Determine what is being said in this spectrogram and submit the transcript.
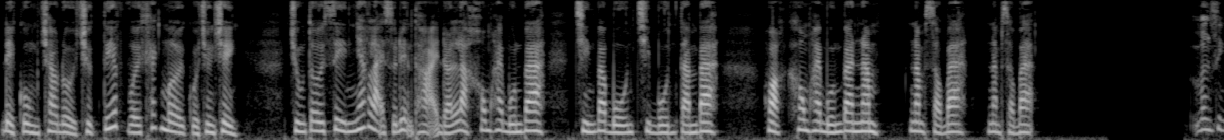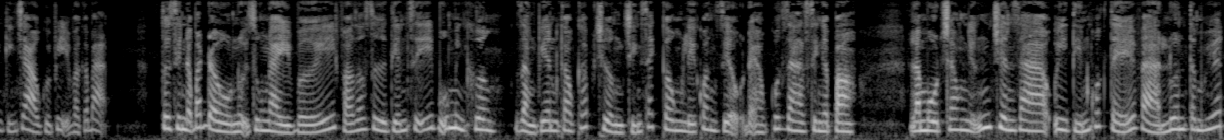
để cùng trao đổi trực tiếp với khách mời của chương trình. Chúng tôi xin nhắc lại số điện thoại đó là 0243 934 9483 hoặc 02435 563 563. Vâng, xin kính chào quý vị và các bạn. Tôi xin được bắt đầu nội dung này với Phó Giáo sư Tiến sĩ Vũ Minh Khương, giảng viên cao cấp trường chính sách công Lý Quang Diệu, Đại học Quốc gia Singapore, là một trong những chuyên gia uy tín quốc tế và luôn tâm huyết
